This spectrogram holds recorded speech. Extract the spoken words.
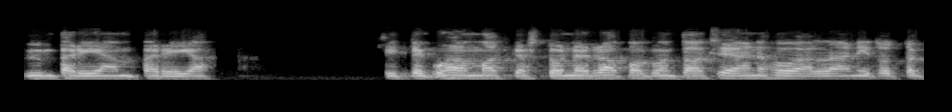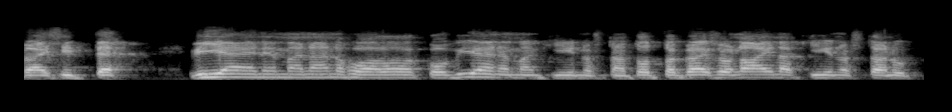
ympäri ämpäri ja sitten kun hän matkasi tuonne Rapakon taakse NHL, niin totta kai sitten vielä enemmän NHL alkoi vielä enemmän kiinnostaa. Totta kai se on aina kiinnostanut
